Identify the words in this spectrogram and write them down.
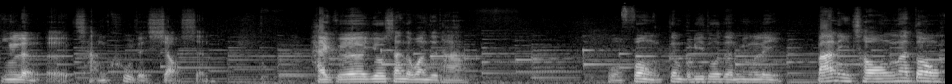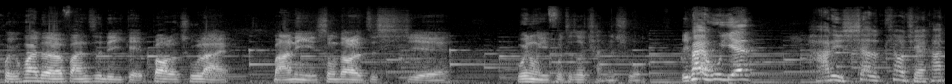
冰冷而残酷的笑声。海格忧伤地望着他。我奉邓布利多的命令，把你从那栋毁坏的房子里给抱了出来，把你送到了这些。威龙一副这时候抢着说：“一派胡言！”哈利吓得跳起来，他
